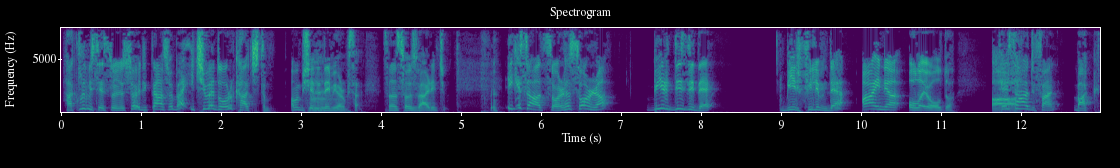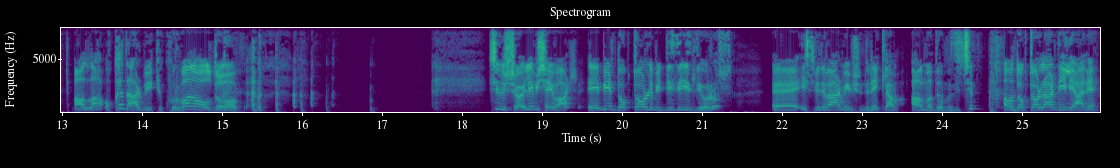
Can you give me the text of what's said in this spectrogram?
haklı bir sesle söyledikten sonra ben içime doğru kaçtım. Ama bir şey de demiyorum sa- sana söz verdiğim için. İki saat sonra sonra bir dizide bir filmde aynı olay oldu. Aa. Tesadüfen bak Allah o kadar büyük ki kurban oldum. şimdi şöyle bir şey var. Ee, bir doktorlu bir dizi izliyoruz. Ee, ismini vermeyeyim şimdi reklam almadığımız için. Ama doktorlar değil yani.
